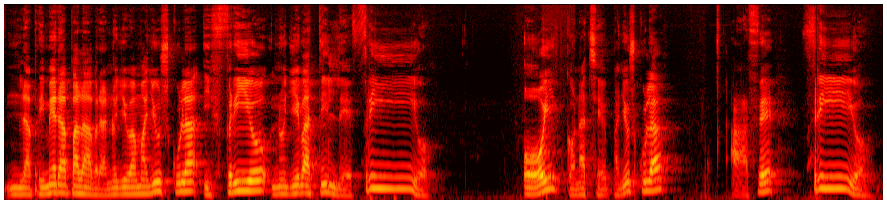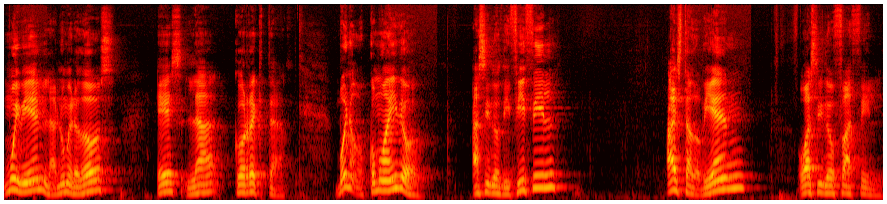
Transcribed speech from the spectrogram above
la primera palabra no lleva mayúscula y frío no lleva tilde. Frío. Hoy, con H mayúscula, hace frío. Muy bien, la número dos es la correcta. Bueno, ¿cómo ha ido? ¿Ha sido difícil? ¿Ha estado bien o ha sido fácil?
